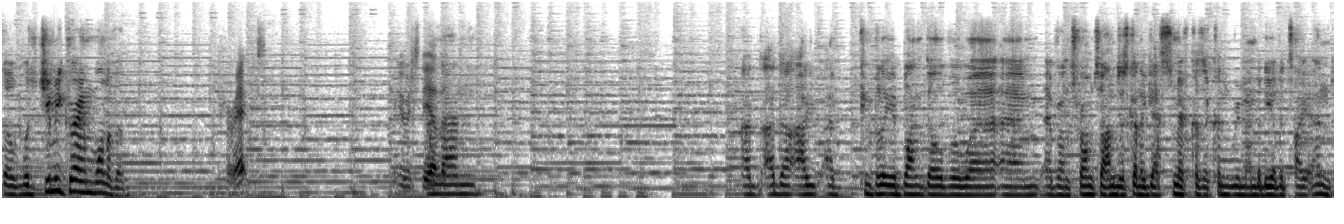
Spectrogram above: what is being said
So was Jimmy Graham one of them? Correct. Who was the and other? then I, I, I, I completely blanked over where um, everyone's from, so I'm just going to guess Smith because I couldn't remember the other tight end.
